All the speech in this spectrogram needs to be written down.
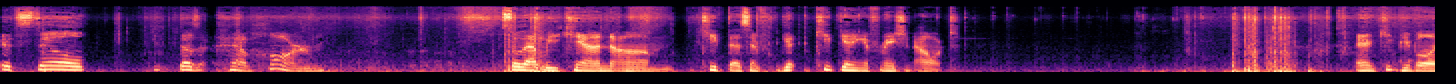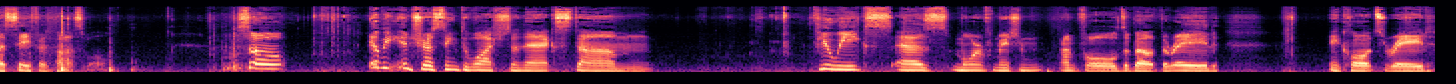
it still doesn't have harm so that we can um, keep this inf- get, keep getting information out and keep people as safe as possible so it'll be interesting to watch the next um, few weeks as more information unfolds about the raid in quotes raid.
